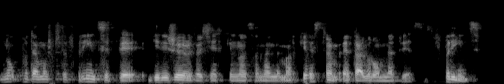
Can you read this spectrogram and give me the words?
Ну, потому что, в принципе, дирижировать Российским национальным оркестром – это огромная ответственность. В принципе.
